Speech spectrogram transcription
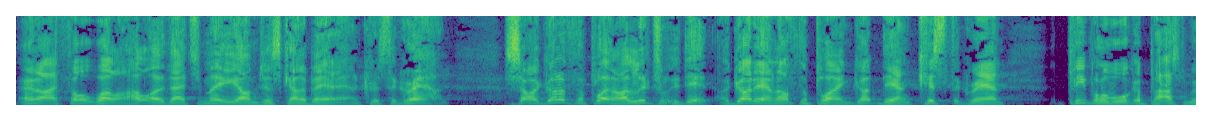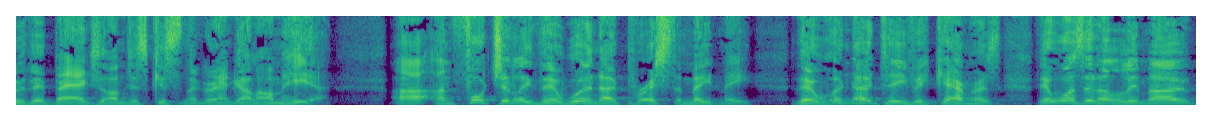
And I thought, well, hello, that's me. I'm just going to bow down and kiss the ground. So I got off the plane. I literally did. I got down off the plane, got down, kissed the ground, people are walking past me with their bags, and I'm just kissing the ground, going, I'm here. Uh, unfortunately, there were no press to meet me. There were no TV cameras. There wasn't a limo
